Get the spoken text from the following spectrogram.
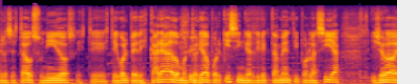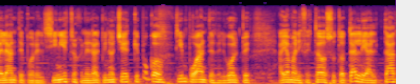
de los Estados Unidos, este, este golpe descarado, monitoreado por Kissinger directamente y por la CIA, y llevado adelante por el siniestro general Pinochet, que poco tiempo antes del golpe había manifestado su total lealtad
